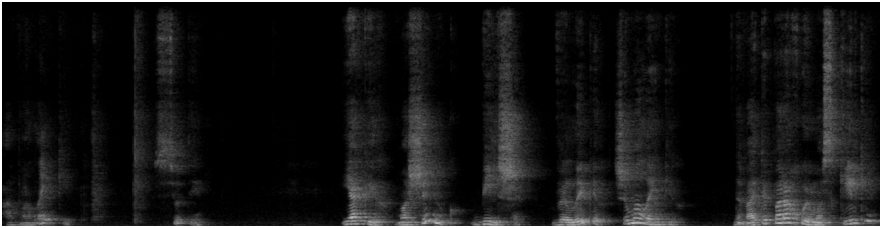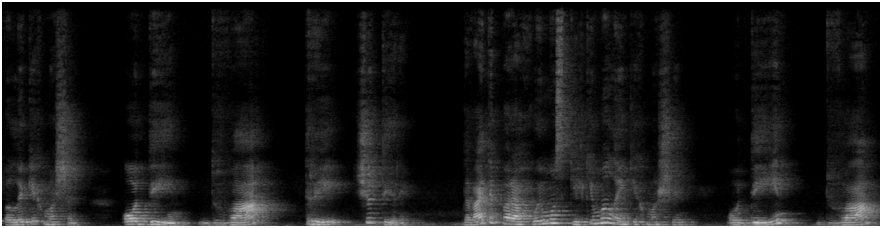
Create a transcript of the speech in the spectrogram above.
а маленькі сюди. Яких машинок більше? Великих чи маленьких? Давайте порахуємо, скільки великих машин. Один, два, три, чотири. Давайте порахуємо, скільки маленьких машин. Один, два,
